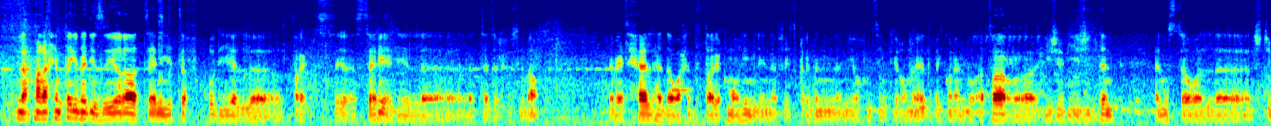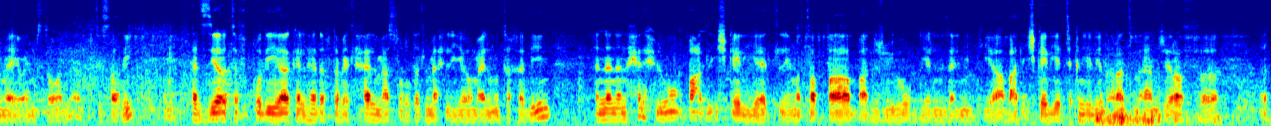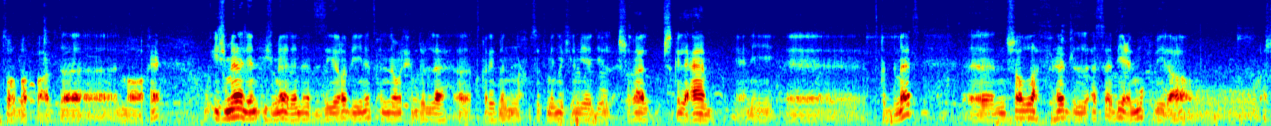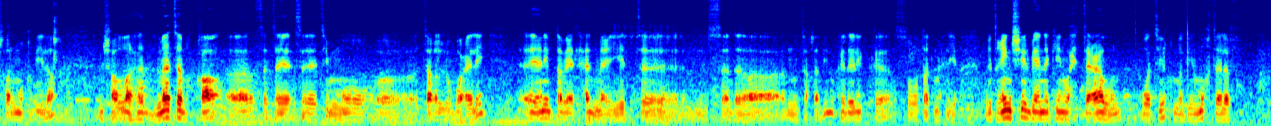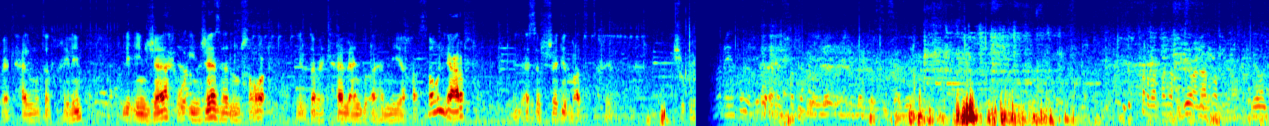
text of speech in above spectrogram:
بسم الله الرحمن الرحيم طيب هذه الزيارة الثانية التفقدية للطريق السريع ديال تاز الحسيمة بطبيعة الحال هذا واحد الطريق مهم لأن فيه تقريبا 150 كيلومتر. غيكون عنده آثار إيجابية جدا على المستوى الاجتماعي وعلى المستوى الاقتصادي. هذه الزيارة التفقدية كان الهدف بطبيعة الحال مع السلطات المحلية ومع المنتخبين. أننا نحلحلوا بعض الإشكاليات اللي مرتبطة ببعض الجيوب ديال النزاع الملكية بعض الإشكاليات التقنية اللي ظهرت مع انجراف آه، التربة في بعض آه، المواقع. واجمالا اجمالا هذه الزيارة بينت أنه الحمد لله آه، تقريبا 85% ديال الأشغال بشكل عام يعني تقدمات إن شاء الله في هذه الأسابيع المقبلة والأشهر المقبلة إن شاء الله هاد ما تبقى آه، سيتم آه، التغلب عليه. آه، يعني بطبيعة الحال معية الساده المنتخبين وكذلك السلطات المحلية. بغيت غير نشير بأن كاين واحد التعاون وثيق ما بين مختلف بطبيعة الحال المتدخلين لإنجاح وإنجاز هذا المشروع اللي بطبيعة الحال عنده أهمية خاصة واللي عرف للأسف الشديد بعض التاخير شكرا. Dios,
